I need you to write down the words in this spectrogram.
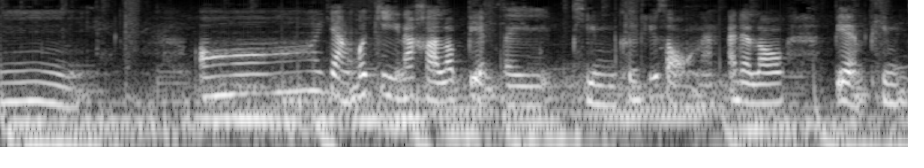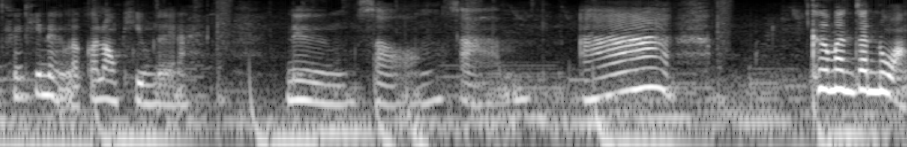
นี่อ๋ออย่างเมื่อกี้นะคะ เราเปลี่ยนไปพิมพ์เครื่องที่2นะอะเดี๋ยวเราเปลี่ยนพิมพ์เครื่องที่ 1 แล้วก็ลองพิมพ์เลยนะ1 2 3อ่า คือมันจะหน่วง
